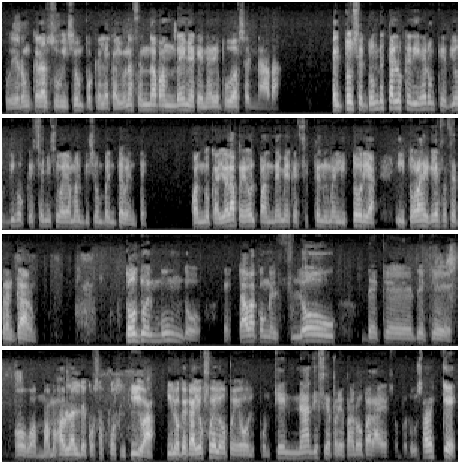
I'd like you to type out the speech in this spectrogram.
pudieron crear su visión porque le cayó una senda pandemia que nadie pudo hacer nada. Entonces, ¿dónde están los que dijeron que Dios dijo que ese año se iba a llamar Visión 2020? Cuando cayó la peor pandemia que existe en la historia y todas las iglesias se trancaron. Todo el mundo estaba con el flow de que, de que, oh, vamos a hablar de cosas positivas. Y lo que cayó fue lo peor, porque nadie se preparó para eso. Pero tú sabes qué?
